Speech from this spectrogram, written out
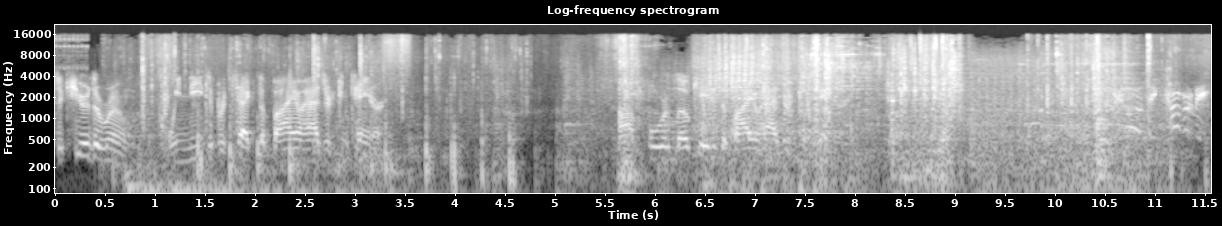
Secure the room. We need to protect the biohazard container. Op 4 located the biohazard container. Cover me!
